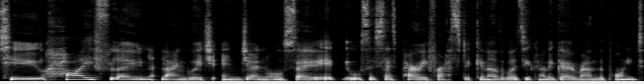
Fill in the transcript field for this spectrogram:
to high flown language in general. So it also says periphrastic. In other words, you kind of go around the point.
